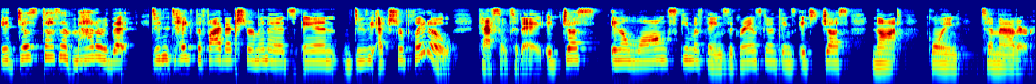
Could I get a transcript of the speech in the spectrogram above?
It just doesn't matter that didn't take the five extra minutes and do the extra Play Doh castle today. It just in a long scheme of things, the grand scheme of things, it's just not going to matter.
